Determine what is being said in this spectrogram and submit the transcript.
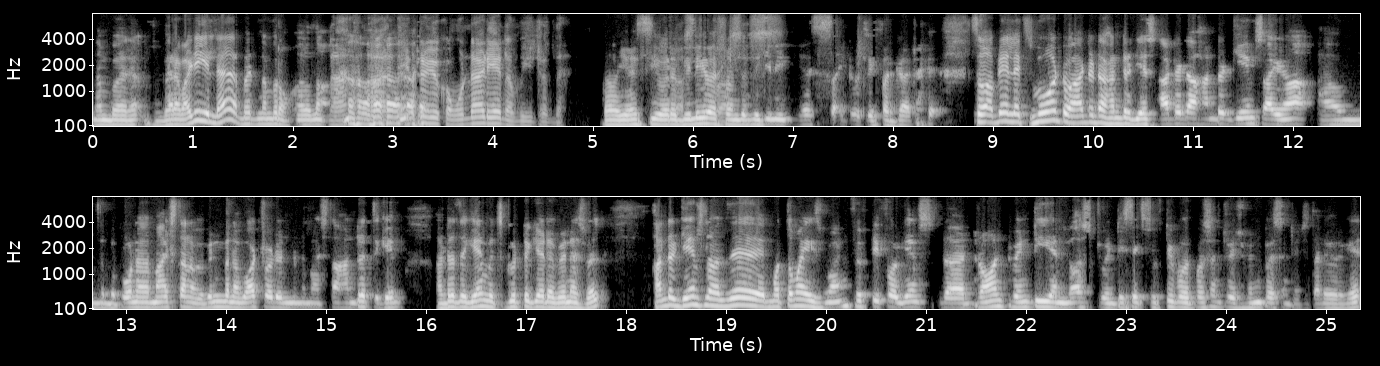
நம்ம வேற வழி இல்ல பட் நம்புறோம். இன்டர்வியூக்கு முன்னாடியே நம்பிட்டு இருந்தேன். Oh yes, you were a believer from the beginning. Yes, I totally forgot. so அப்படியே let's move on to Arteta 100. Yes, Arteta 100 games ஆயினா நம்ம போன மேட்ச் தான் நம்ம வின் பண்ண வாட்ஃபோர்ட் வின் பண்ண மேட்ச் தான் 100th game 100th game it's good to get a win as well. 100 கேம்ஸ்ல வந்து மொத்தமா is won fifty four games drawn twenty and lost twenty six fifty four percentage win percentage தலைவருக்கு.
